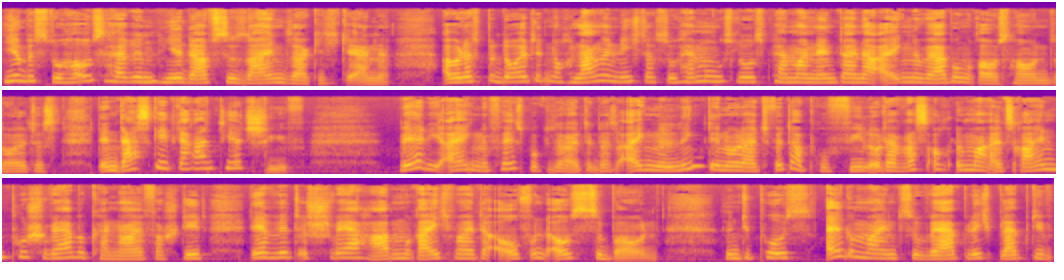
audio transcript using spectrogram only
Hier bist du Hausherrin, hier darfst du sein, sag ich gerne. Aber das bedeutet noch lange nicht, dass du hemmungslos permanent deine eigene Werbung raushauen solltest. Denn das geht garantiert schief. Wer die eigene Facebook-Seite, das eigene LinkedIn oder Twitter-Profil oder was auch immer als reinen Push-Werbekanal versteht, der wird es schwer haben, Reichweite auf- und auszubauen. Sind die Posts allgemein zu werblich, bleibt die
